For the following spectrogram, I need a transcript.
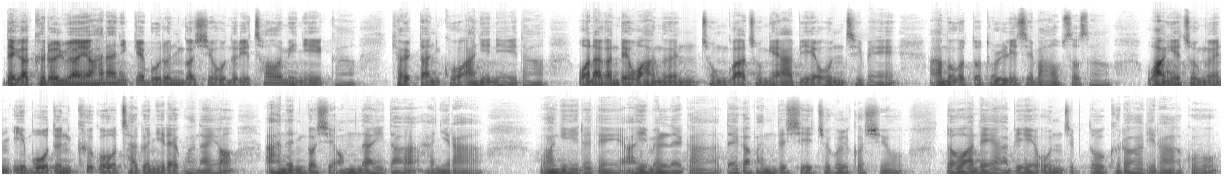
내가 그를 위하여 하나님께 물은 것이 오늘이 처음이니까 결단코 아니니이다 원하건대 왕은 종과 종의 아비의 온 집에 아무것도 돌리지 마옵소서. 왕의 종은 이 모든 크고 작은 일에 관하여 아는 것이 없나이다 하니라. 왕이 이르되 아이멜레가 내가 반드시 죽을 것이요. 너와 내 아비의 온 집도 그러하리라 하고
